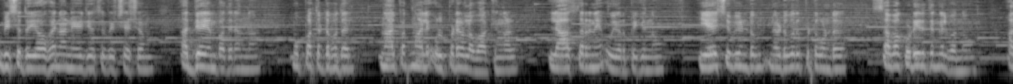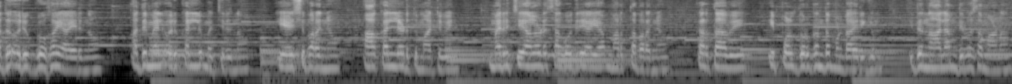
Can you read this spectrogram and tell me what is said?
വിശുദ്ധ യോഹനാൻ എഴുതിയ സുവിശേഷം അധ്യായം പതിനൊന്ന് മുപ്പത്തെട്ട് മുതൽ നാൽപ്പത്തിനാല് ഉൾപ്പെടെയുള്ള വാക്യങ്ങൾ ലാസറിനെ ഉയർപ്പിക്കുന്നു. യേശു വീണ്ടും നെടുവീർപ്പിട്ടുകൊണ്ട് ശവകുടീരത്തെങ്കിൽ വന്നു. അത് ഒരു ഗുഹയായിരുന്നു. അതിന്മേൽ ഒരു കല്ലും വെച്ചിരുന്നു. യേശു പറഞ്ഞു ആ കല്ലെടുത്ത് മാറ്റുവിൻ. മരിച്ചയാളുടെ സഹോദരിയായ മർത്ത പറഞ്ഞു കർത്താവെ ഇപ്പോൾ ദുർഗന്ധമുണ്ടായിരിക്കും ഇത് നാലാം ദിവസമാണ്.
